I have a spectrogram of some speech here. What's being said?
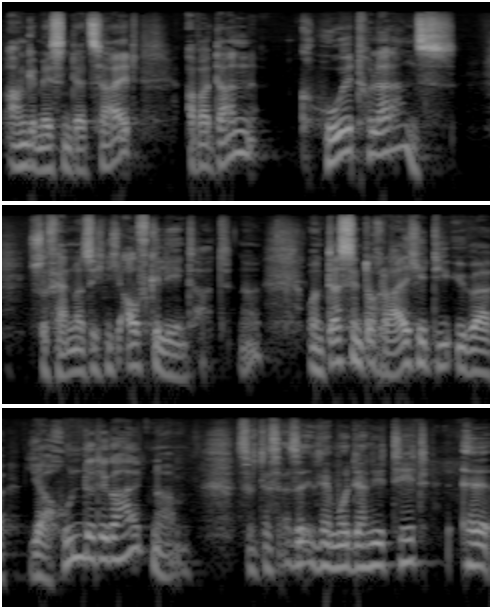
angemessen der Zeit, aber dann hohe Toleranz sofern man sich nicht aufgelehnt hat. Ne? Und das sind doch Reiche, die über Jahrhunderte gehalten haben. So dass also in der Modernität, äh,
